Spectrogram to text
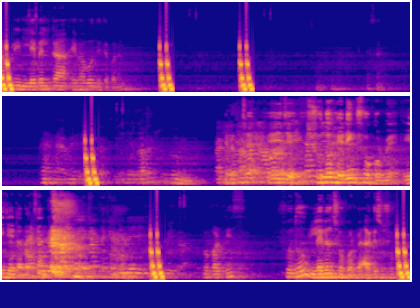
আপনি লেভেলটা এভাবেও দিতে পারেন। এটা হচ্ছে এই যে শুধু হেডিং শো করবে, এই যে এটা দেখছেন। প্রপার্টিস শুধু লেভেল শো করবে, আর কিছু শো করবে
